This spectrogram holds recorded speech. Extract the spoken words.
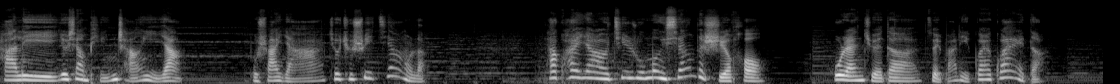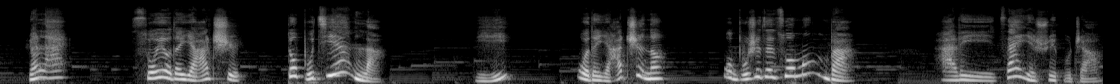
哈利又像平常一样，不刷牙就去睡觉了。他快要进入梦乡的时候，忽然觉得嘴巴里怪怪的。原来，所有的牙齿都不见了。咦，我的牙齿呢？我不是在做梦吧？哈利再也睡不着，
